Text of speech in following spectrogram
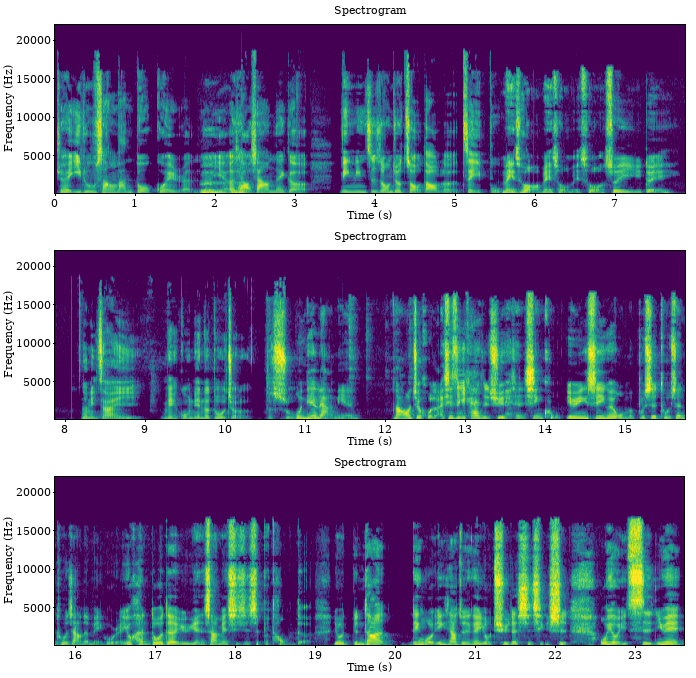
觉得一路上蛮多贵人的耶，嗯，而且好像那个冥冥之中就走到了这一步。没错，没错，没错。所以对，那你在美国念了多久的书？我念两年。然后就回来。其实一开始去很辛苦，原因是因为我们不是土生土长的美国人，有很多的语言上面其实是不同的。有你知道，令我印象最那个有趣的事情是，我有一次，因为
